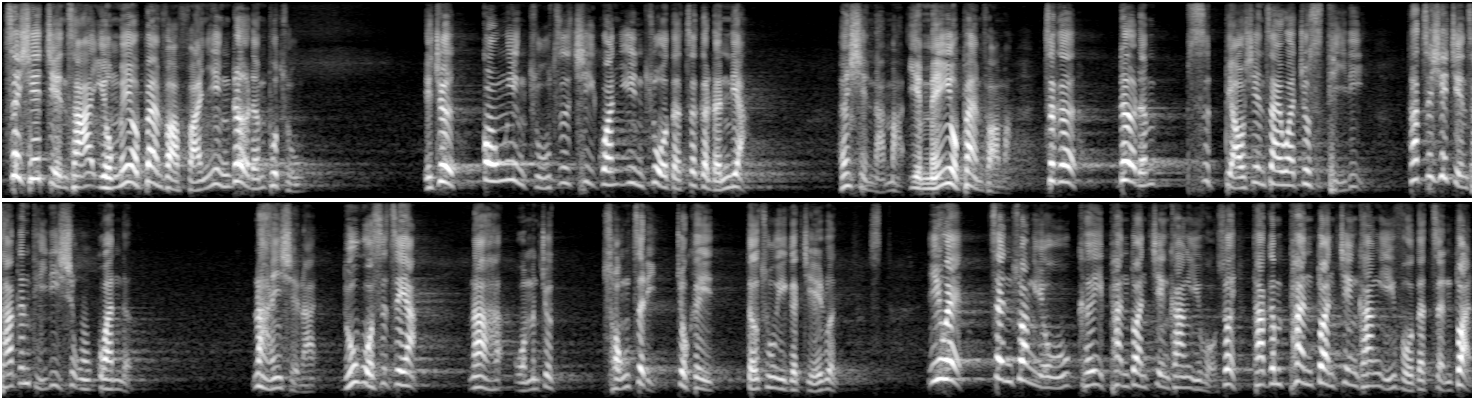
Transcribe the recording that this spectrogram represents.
这些检查有没有办法反映热能不足？也就是供应组织器官运作的这个能量，很显然嘛，也没有办法嘛。这个热能是表现在外，就是体力。他这些检查跟体力是无关的。那很显然，如果是这样，那我们就从这里就可以得出一个结论。因为症状有无可以判断健康与否，所以它跟判断健康与否的诊断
